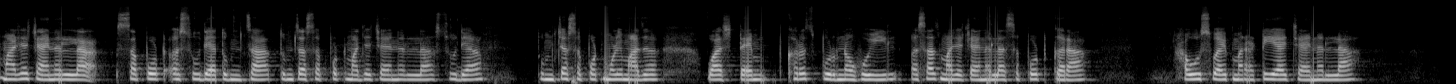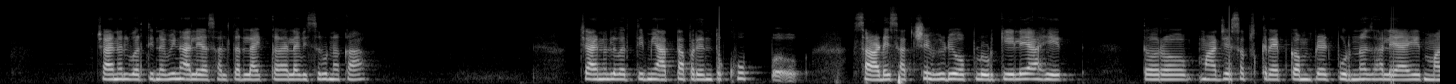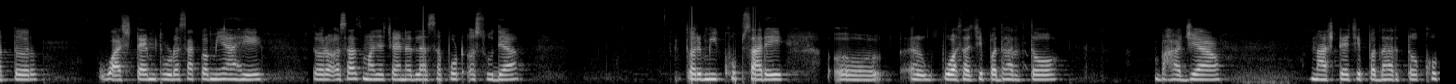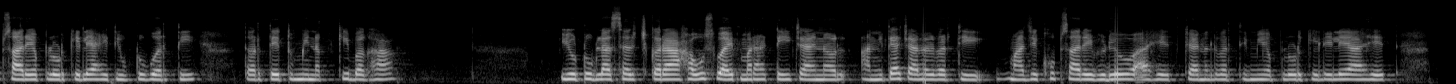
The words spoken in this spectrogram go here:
माझ्या चॅनलला सपोर्ट असू द्या तुमचा तुमचा सपोर्ट माझ्या चॅनलला असू द्या. तुमच्या सपोर्टमुळे माझं वॉच टाईम खरंच पूर्ण होईल. असाच माझ्या चॅनलला सपोर्ट करा. हाऊसवाईफ मराठी या चॅनलला चॅनलवरती नवीन आले असाल तर लाईक करायला विसरू नका. चॅनलवरती मी आत्तापर्यंत खूप साडेसातशे व्हिडिओ अपलोड केले आहेत. तर माझे सबस्क्राईब कंप्लीट पूर्ण झाले आहेत. मात्र वॉच टाईम थोडासा कमी आहे. तर असाच माझ्या चॅनलला सपोर्ट असू द्या. तर मी खूप सारे उपवासाचे पदार्थ भाज्या नाश्त्याचे पदार्थ खूप सारे अपलोड केले आहेत यूट्यूबवरती तर ते तुम्ही नक्की बघा. यूट्यूबला सर्च करा हाऊसवाईफ मराठी चॅनल आणि त्या चॅनलवरती माझे खूप सारे व्हिडिओ आहेत. चॅनलवरती मी अपलोड केलेले आहेत.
